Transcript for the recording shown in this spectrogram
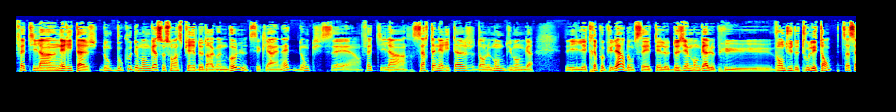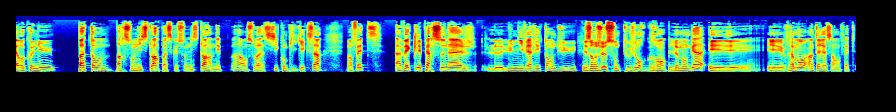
En fait, il a un héritage. Donc, beaucoup de mangas se sont inspirés de Dragon Ball, c'est clair et net. Donc, en fait, il a un certain héritage dans le monde du manga. Il est très populaire, donc ça a été le deuxième manga le plus vendu de tous les temps. Ça s'est reconnu pas tant par son histoire, parce que son histoire n'est pas en soi si compliquée que ça, mais en fait, avec les personnages, le- l'univers étendu, les enjeux sont toujours grands. Le manga est, est vraiment intéressant en fait.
